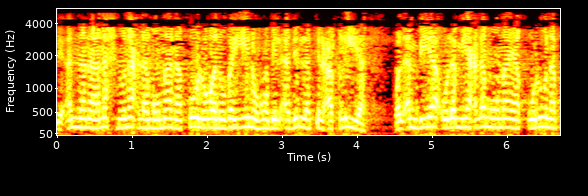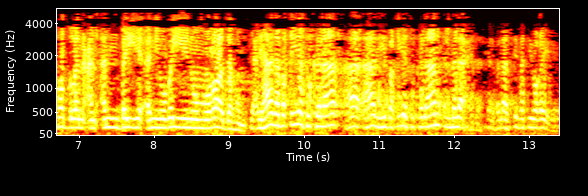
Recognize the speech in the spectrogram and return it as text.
لأننا نحن نعلم ما نقول ونبينه بالأدلة العقلية. والأنبياء لم يعلموا ما يقولون فضلا عن أن, بي أن يبينوا مرادهم. يعني هذا بقية كلام هذه بقية كلام الملاحدة كالفلاسفة وغيرهم.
